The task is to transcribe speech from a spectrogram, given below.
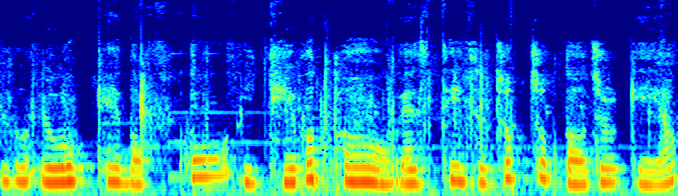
이렇게 넣고 이 뒤부터 웨스티즈 쭉쭉 넣어줄게요.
